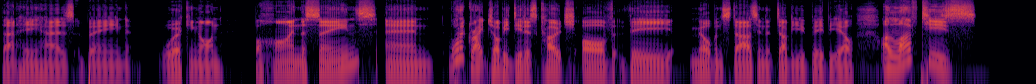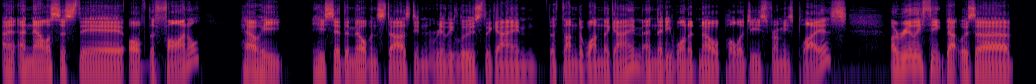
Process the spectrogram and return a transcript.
that he has been working on behind the scenes and what a great job he did as coach of the Melbourne Stars in the WBBL. I loved his a- analysis there of the final, how he he said the Melbourne Stars didn't really lose the game, the Thunder won the game, and that he wanted no apologies from his players. I really think that was a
